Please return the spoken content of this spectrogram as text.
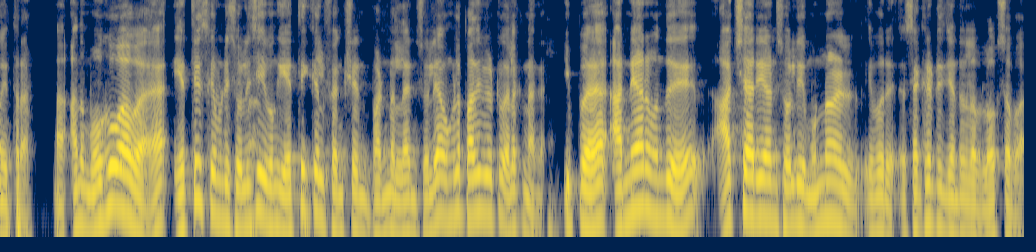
மைத்ரா அந்த மொஹுவாவை எத்திக்ஸ் கமிட்டி சொல்லிச்சு இவங்க எத்திக்கல் ஃபங்க்ஷன் பண்ணலன்னு சொல்லி அவங்கள பதவி விட்டு விலக்குனாங்க இப்ப அந்நேரம் வந்து ஆச்சாரியான்னு சொல்லி முன்னாள் இவர் செக்ரட்டரி ஜெனரல் ஆஃப் லோக்சபா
